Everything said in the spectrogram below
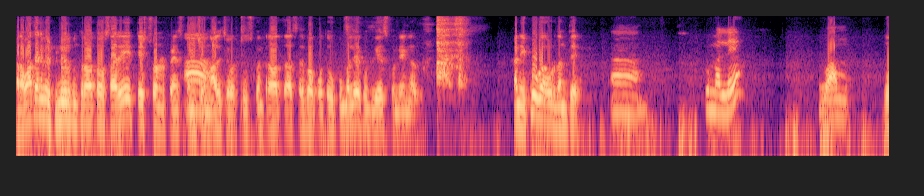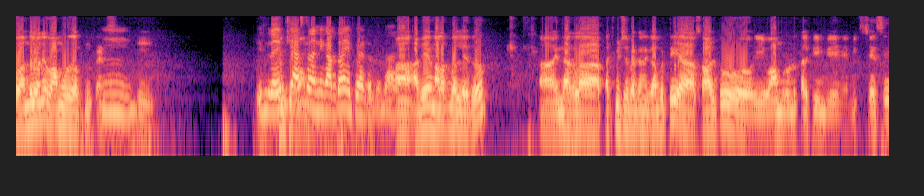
తర్వాత మీరు పిండి కలిపిన తర్వాత ఒకసారి టేస్ట్ చూడండి ఫ్రెండ్స్ కొంచెం నాలుగు చివరి చూసుకొని తర్వాత సరిపోతే ఉప్పు మళ్ళీ కొద్దిగా వేసుకోండి ఏం కాదు. కానీ ఎక్కువ కాకూడదు అంతే. ఆ. ఇప్పుడు మళ్ళీ వాము. ఓ అందులోనే వాము కూడా కలుపుతుంది ఫ్రెండ్స్. ఇందులో ఏం చేస్తాను నీకు అర్థం బాగా. అదేం నలపలేదు ఇందాకలా పచ్చిమిర్చిలు పెట్టాను కాబట్టి ఆ సాల్ట్ ఈ వాము రెండు కలిపి మిక్స్ చేసి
